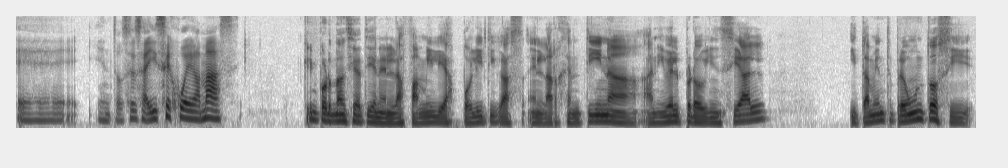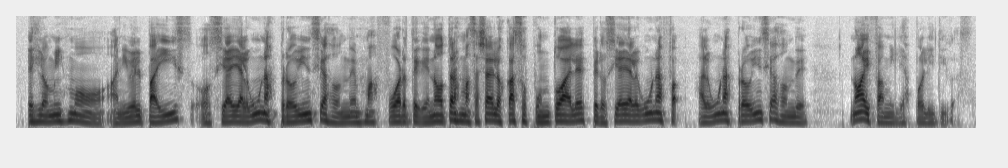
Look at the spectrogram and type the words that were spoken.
Eh, y entonces ahí se juega más. ¿Qué importancia tienen las familias políticas en la Argentina a nivel provincial y también te pregunto si es lo mismo a nivel país o si hay algunas provincias donde es más fuerte que en otras, más allá de los casos puntuales, pero si hay algunas, algunas provincias donde no hay familias políticas.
